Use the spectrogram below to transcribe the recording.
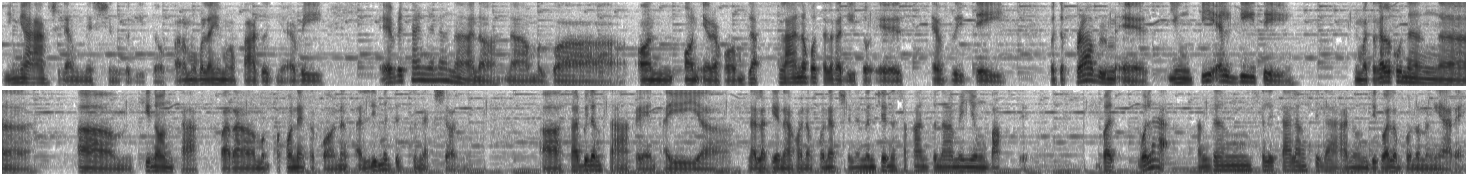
yun nga actually ang mission ko dito. Para mawala yung mga pagod niyo every every time na lang na ano na mag uh, on on air ako. Plano ko talaga dito is every day. But the problem is yung PLDT, yung matagal ko nang uh, um, kinontak para magpa-connect ako ng unlimited connection uh, sabi lang sa akin ay uh, lalagyan ako ng connection na nandiyan na sa kanto namin yung box eh. But wala. Hanggang salita lang sila. Ano, hindi ko alam kung ano nangyari.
